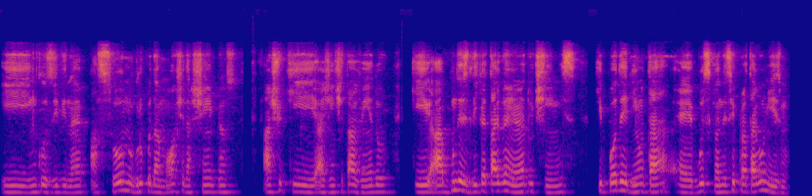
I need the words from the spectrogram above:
e, inclusive, né, passou no grupo da morte da Champions. Acho que a gente está vendo que a Bundesliga está ganhando times que poderiam estar tá, é, buscando esse protagonismo.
